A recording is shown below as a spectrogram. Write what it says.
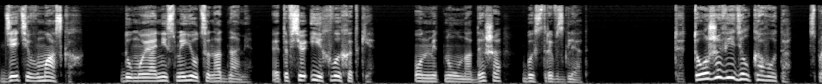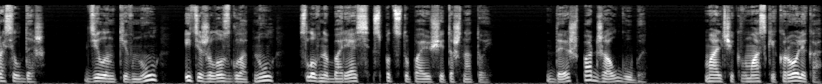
«Дети в масках. Думаю, они смеются над нами. Это все их выходки». Он метнул на Дэша быстрый взгляд. «Ты тоже видел кого-то?» — спросил Дэш. Дилан кивнул и тяжело сглотнул, словно борясь с подступающей тошнотой. Дэш поджал губы. Мальчик в маске кролика,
